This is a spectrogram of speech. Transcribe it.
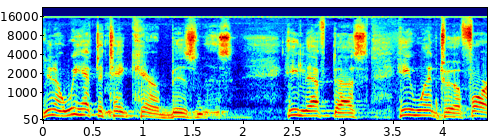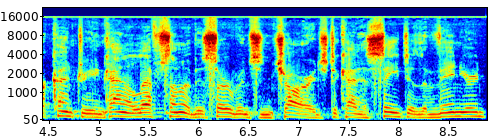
You know, we have to take care of business. He left us, he went to a far country and kind of left some of his servants in charge to kind of see to the vineyard.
